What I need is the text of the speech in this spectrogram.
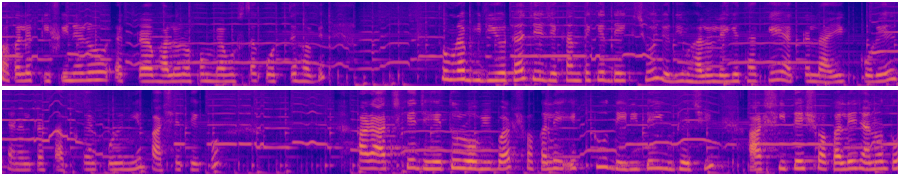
সকালে টিফিনেরও একটা ভালো রকম ব্যবস্থা করতে হবে। তোমরা ভিডিওটা যে যেখান থেকে দেখছ, যদি ভালো লেগে থাকে একটা লাইক করে চ্যানেলটা সাবস্ক্রাইব করে নিয়ে পাশে থেকো। আর আজকে যেহেতু রবিবার, সকালে একটু দেরিতেই উঠেছি। আর শীতের সকালে জানো তো,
